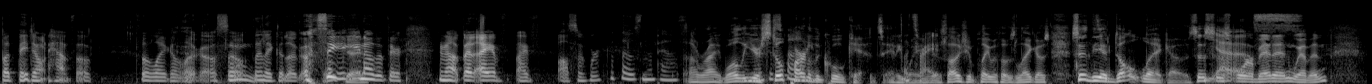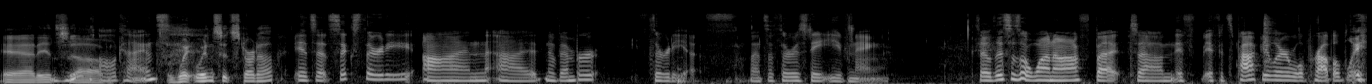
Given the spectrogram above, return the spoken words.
but they don't have the the Lego logo. So the Lego logo. So you. Okay. you know that they're they're not. But I have I've also worked with those in the past. All right. Well, you're still part of the cool kids anyway, right. as long as you play with those Legos. So the adult Legos, this is for men and women, and it's uh, all kinds. when, when does it start up? It's at six thirty on uh, November thirtieth. That's a Thursday evening. So this is a one-off, but um, if if it's popular, we'll probably,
